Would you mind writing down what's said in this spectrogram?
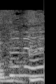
isn't it?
